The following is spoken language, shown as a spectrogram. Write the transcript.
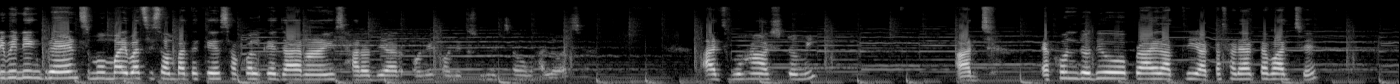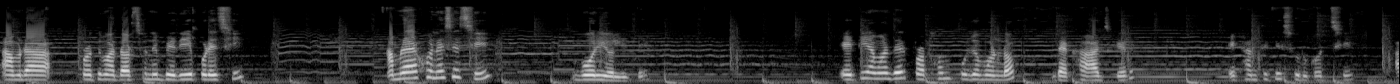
Good evening friends মুম্বাইবাসী সম্পা থেকে সকলকে জানাই শারদীয়ার অনেক অনেক শুভেচ্ছা ও ভালোবাসা। আজ মহা অষ্টমী। আজ এখন যদিও প্রায় রাত্রি আটটা সাড়ে আটটা বাজছে, আমরা প্রতিমা দর্শনে বেরিয়ে পড়েছি। আমরা এখন এসেছি বরিয়লিতে। এটি আমাদের প্রথম পুজো মণ্ডপ দেখা আজকের। এখান থেকে শুরু করছি।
